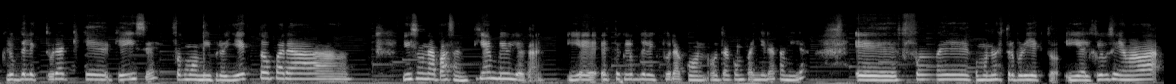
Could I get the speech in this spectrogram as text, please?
club de lectura que, hice fue como mi proyecto para... Yo hice una pasantía en biblioteca y este club de lectura con otra compañera, Camila, fue como nuestro proyecto. Y el club se llamaba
